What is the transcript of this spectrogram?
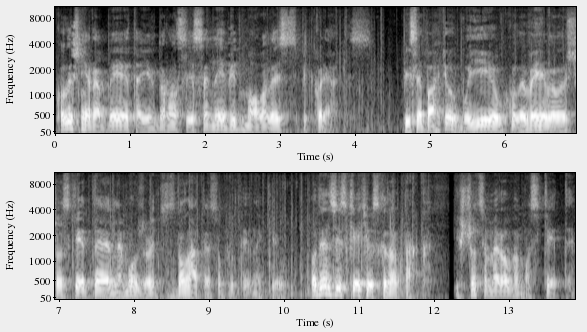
колишні раби та їх дорослі сини відмовились підкорятись. Після багатьох боїв, коли виявили, що скити не можуть здолати супротивників, один зі скитів сказав так: і що це ми робимо, скити?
